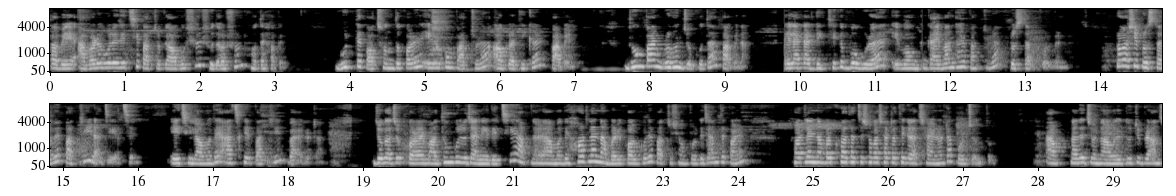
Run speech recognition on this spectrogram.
তবে আবারও বলে দিচ্ছি, পাত্রকে অবশ্যই সুদর্শন হতে হবে। ঘুরতে পছন্দ করেন এরকম পাত্ররা অগ্রাধিকার পাবেন। ধূমপান গ্রহণযোগ্যতা পাবে না। এলাকার দিক থেকে বগুড়া এবং গাইবান্ধার পাত্ররা প্রস্তাব করবেন। প্রবাসী প্রস্তাবে পাত্রী রাজি আছে। এই ছিল আমাদের আজকের পাত্রীর বায়োডাটা। যোগাযোগ করার মাধ্যমগুলো জানিয়ে দিচ্ছি। আপনারা আমাদের হটলাইন নাম্বারে কল করে পাত্র সম্পর্কে জানতে পারেন। হটলাইন নাম্বার খোলা থাকছে সকাল সাতটা থেকে রাত সাড়ে নটা পর্যন্ত। আপনাদের জন্য আমাদের দুটি ব্রাঞ্চ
